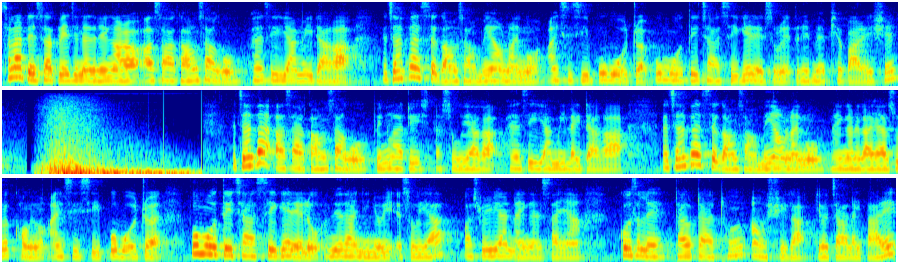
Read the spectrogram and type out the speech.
ဆက်လက်တင်ဆက်ပေးခြင်းတဲ့တဲ့ရင်ကတော့အာဆာခေါင်းဆောင်ကိုဖမ်းဆီးရမိတာကအကြမ်းဖက်စစ်ကောင်ဆောင်မင်းအောင်လှိုင်ကို ICC ပို့ဖို့အတွက်ပုံမသေးချာစေခဲ့တယ်ဆိုတဲ့သတင်းပဲဖြစ်ပါတယ်ရှင်။အကြမ်းဖက်အာဆာခေါင်းဆောင်ကိုဘင်္ဂလားဒေ့ရှ်အစိုးရကဖမ်းဆီးရမိလိုက်တာက အကြမ်းဖက်စစ်ကောင်ဆောင်မင်းအောင်လှိုင်ကိုနိုင်ငံတကာရာဇဝတ်ခုံရုံး ICC ပို့ဖို့အတွက်ပုံမသေးချာစေခဲ့တယ်လို့အမျိုးသားညီညွတ်ရေးအစိုးရဩစတြေးလျနိုင်ငံဆိုင်ရာကိုယ်စားလှယ်ဒေါက်တာထွန်းအောင်ရွှေကပြောကြားလိုက်ပါတယ်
